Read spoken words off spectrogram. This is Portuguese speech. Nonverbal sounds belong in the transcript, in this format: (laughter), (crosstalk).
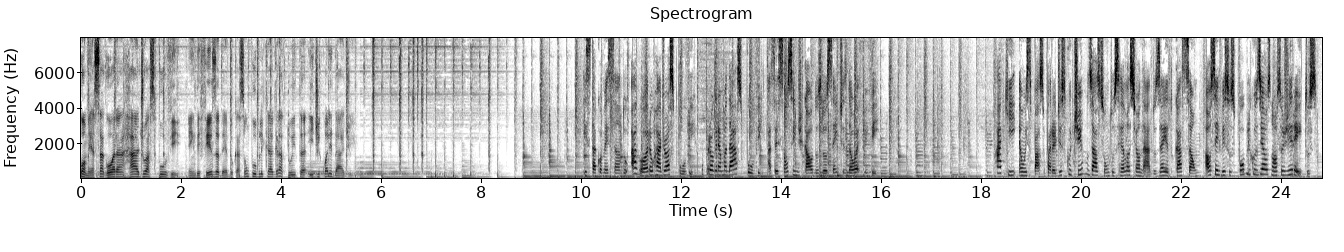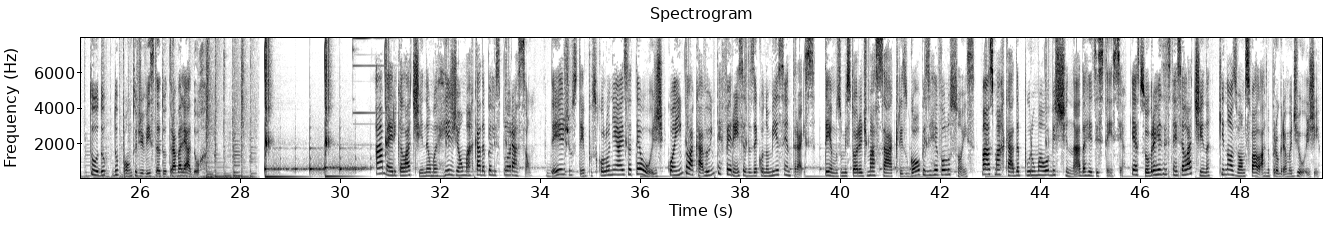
Começa agora a Rádio Aspuv, em defesa da educação pública gratuita e de qualidade. Está começando agora o Rádio Aspuv, o programa da Aspuv, a seção sindical dos docentes da UFV. Aqui é um espaço para discutirmos assuntos relacionados à educação, aos serviços públicos e aos nossos direitos. Tudo do ponto de vista do trabalhador. A América Latina é uma região marcada pela exploração, desde os tempos coloniais até hoje, com a implacável interferência das economias centrais. Temos uma história de massacres, golpes e revoluções, mas marcada por uma obstinada resistência. E é sobre a resistência latina que nós vamos falar no programa de hoje.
